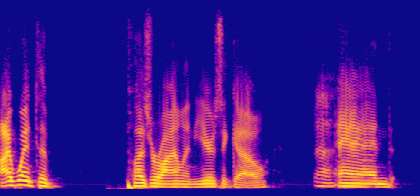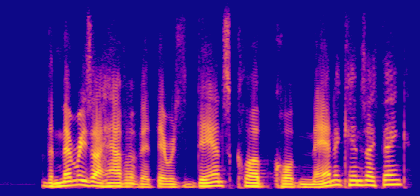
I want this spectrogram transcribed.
I went to Pleasure Island years ago, Uh, and the memories I have of it, there was a dance club called Mannequins, I think,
